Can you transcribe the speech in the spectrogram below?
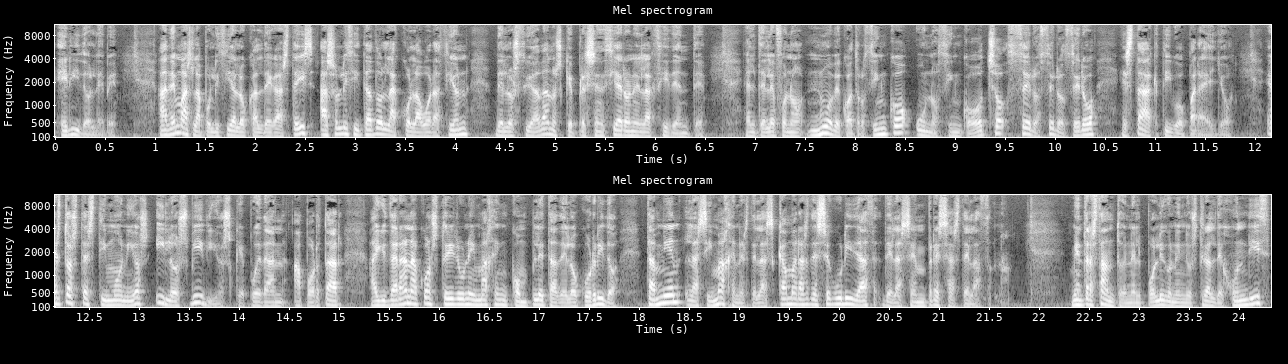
herido leve. Además, la policía local de Gasteiz ha solicitado la colaboración de los ciudadanos que presenciaron el accidente. El teléfono 945-158-000 está activo para ello. Estos testimonios y los vídeos que puedan aportar ayudarán a construir una imagen completa de lo ocurrido, también las imágenes de las cámaras de seguridad de las empresas de la zona. Mientras tanto, en el polígono industrial de Jundiz,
